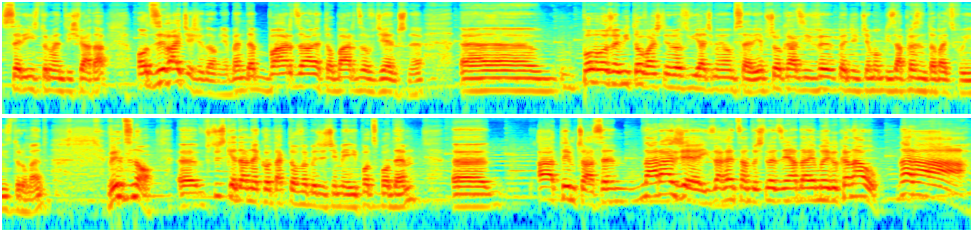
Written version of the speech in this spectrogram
z serii Instrumenty Świata, odzywajcie się do mnie. Będę bardzo, ale to bardzo wdzięczny. E, pomoże mi to właśnie rozwijać moją serię. Przy okazji Wy będziecie mogli zaprezentować swój instrument. Więc no, e, wszystkie dane kontaktowe będziecie mieli pod spodem. E, a tymczasem na razie i zachęcam do śledzenia dalej mojego kanału. Nara!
